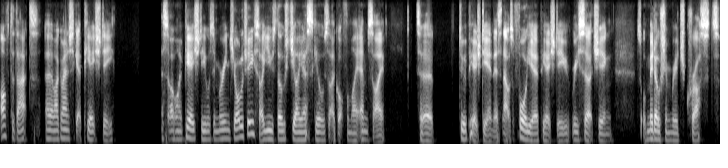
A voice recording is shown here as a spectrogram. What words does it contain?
After that, um, I managed to get a PhD. So my PhD was in marine geology. So I used those GIS skills that I got from my MSci to do a PhD in this. And that was a four-year PhD researching sort of mid-ocean ridge crusts,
